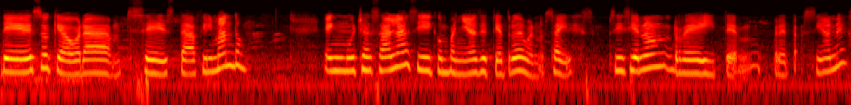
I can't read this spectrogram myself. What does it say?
de eso que ahora se está filmando en muchas salas y compañías de teatro de Buenos Aires. Se hicieron reinterpretaciones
